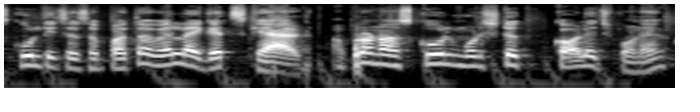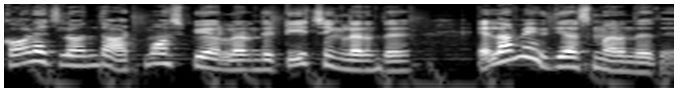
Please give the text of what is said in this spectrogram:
ஸ்கூல் டீச்சர்ஸை பார்த்தா வெல் ஐ கெட் ஸ்கேட் அப்புறம் நான் ஸ்கூல் முடிச்சுட்டு காலேஜ் போனேன். காலேஜில் வந்து அட்மாஸ்பியர்லேருந்து டீச்சிங்லேருந்து எல்லாமே வித்தியாசமாக இருந்தது.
